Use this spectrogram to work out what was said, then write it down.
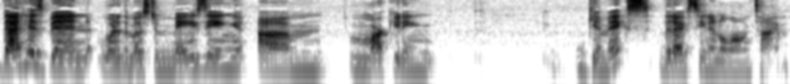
that has been one of the most amazing um, marketing gimmicks that I've seen in a long time.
